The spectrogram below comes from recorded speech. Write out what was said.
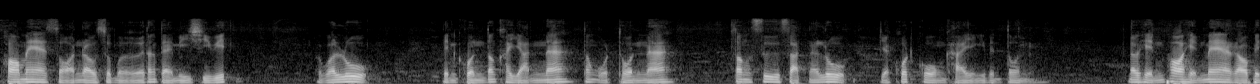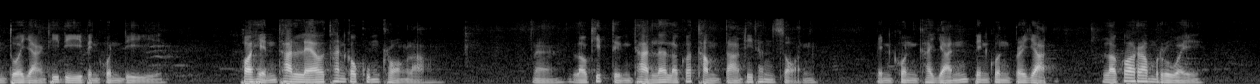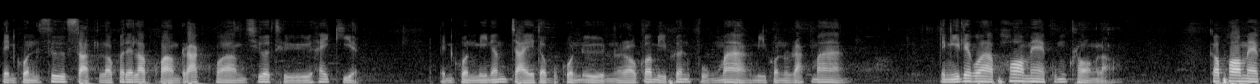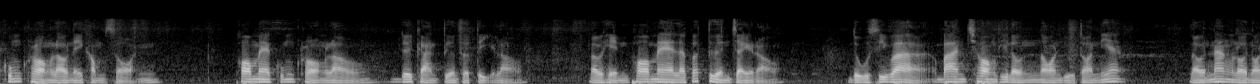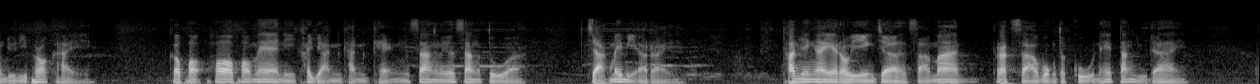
พ่อแม่สอนเราเสมอตั้งแต่มีชีวิตบอกว่าลูกเป็นคนต้องขยันนะ ต้องอดทนนะ ต้องซื่อสัตย์นะลูก อย่าคดโกงใครอย่างนี้เป็นต้น เราเห็นพ่อเห็นแม่เราเป็นตัวอย่างที่ดีเป็นคนดี พอเห็นท่านแล้วท่านก็คุ้มครองเรานะเราคิดถึงท่านแล้วเราก็ทำตามที่ท่านสอน เป็นคนขยัน เป็นคนประหยัด เราก็ร่ำรวย เป็นคนซื่อสัตย์เราก็ได้รับความรักความเชื่อถือให้เกียรติ เป็นคนมีน้ำใจต่อบุคคลอื่น เราก็มีเพื่อนฝูงมาก มีคนรักมาก อย่างนี้เรียกว่าพ่อแม่คุ้มครองเรา ก็พ่อแม่คุ้มครองเราในคำสอน พ่อแม่คุ้มครองเราด้วยการเตือนสติเรา เราเห็นพ่อแม่แล้วก็เตือนใจเรา ดูซิว่าบ้านช่องที่เรานอนอยู่ตอนเนี้ยเรานั่งเรานอนอยู่นี่เพราะใครก็เพราะพ่อพ่อแม่นี่ขยันขันแข็งสร้างเนื้อสร้างตัวจากไม่มีอะไร ทำยังไงเราเองจะสามารถรักษาวงตระกูลให้ตั้งอยู่ได้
